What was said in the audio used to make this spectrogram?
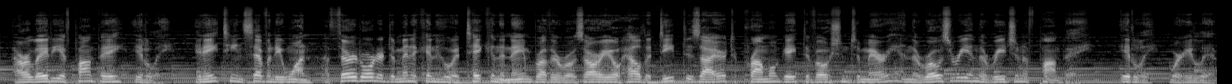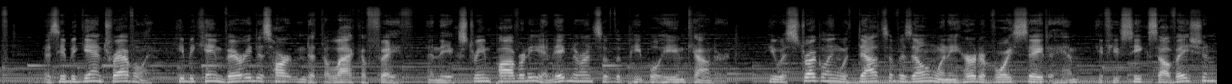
Our Lady of Pompeii, Italy. In 1871, a Third Order Dominican who had taken the name Brother Rosario held a deep desire to promulgate devotion to Mary and the Rosary in the region of Pompeii, Italy, where he lived. As he began traveling, he became very disheartened at the lack of faith and the extreme poverty and ignorance of the people he encountered. He was struggling with doubts of his own when he heard a voice say to him, If you seek salvation,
